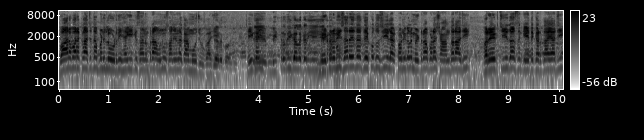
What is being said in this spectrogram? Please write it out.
ਵਾਰ-ਵਾਰ ਕਲਚ ਤਾਂ ਬੜੀ ਲੋੜ ਨਹੀਂ ਹੈਗੀ ਕਿਸਾਨ ਭਰਾਵਾਂ ਨੂੰ ਆਸਾਨੀ ਨਾਲ ਕੰਮ ਹੋ ਜਾਊਗਾ ਜੀ। ਬਿਲਕੁਲ ਜੀ। ਠੀਕ ਹੈ ਤੇ ਮੀਟਰ ਦੀ ਗੱਲ ਕਰੀਏ ਜੀ ਮੀਟਰ ਵੀ ਸਰ ਇਹਦਾ ਦੇਖੋ ਤੁਸੀਂ ਇਲੈਕਟ੍ਰੋਨਿਕਲ ਮੀਟਰ ਆ ਬੜਾ ਸ਼ਾਨਦਾਰ ਆ ਜੀ। ਹਰੇਕ ਚੀਜ਼ ਦਾ ਸੰਕੇਤ ਕਰਦਾ ਆ ਜੀ।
